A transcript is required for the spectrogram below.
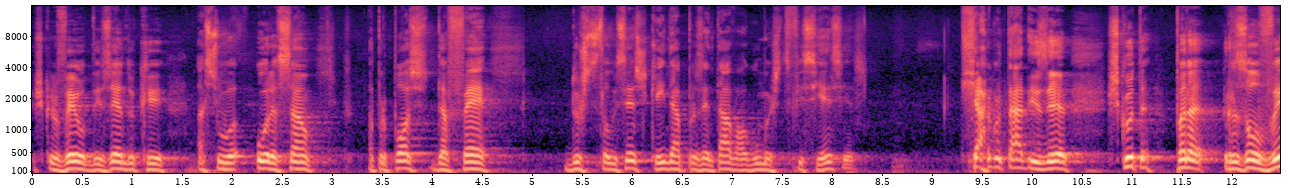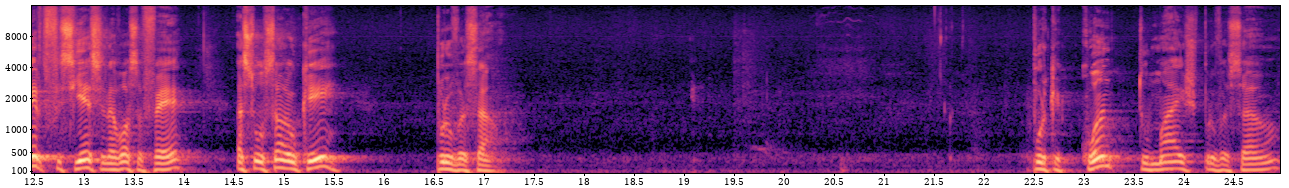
escreveu dizendo que a sua oração a propósito da fé dos Tessalonicenses que ainda apresentava algumas deficiências? Tiago está a dizer: escuta, para resolver deficiências na vossa fé, a solução é o quê? Provação. Porque quanto mais provação,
